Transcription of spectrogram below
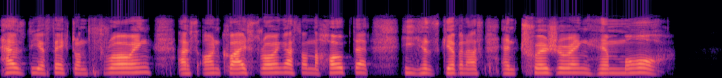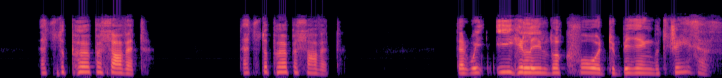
has the effect on throwing us on Christ, throwing us on the hope that He has given us, and treasuring Him more. That's the purpose of it. That's the purpose of it. That we eagerly look forward to being with Jesus.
